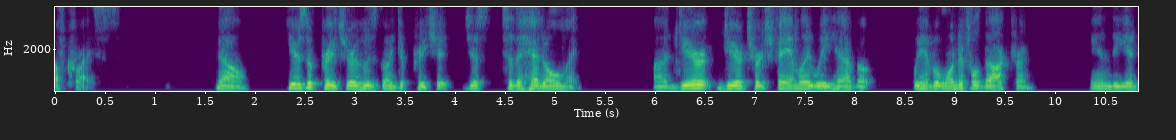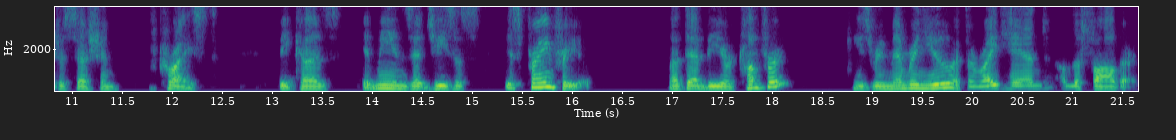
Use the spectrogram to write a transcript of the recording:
of Christ. Now, here's a preacher who's going to preach it just to the head only. Uh, dear, dear church family, we have a we have a wonderful doctrine in the intercession of Christ because it means that Jesus is praying for you. Let that be your comfort. He's remembering you at the right hand of the Father.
